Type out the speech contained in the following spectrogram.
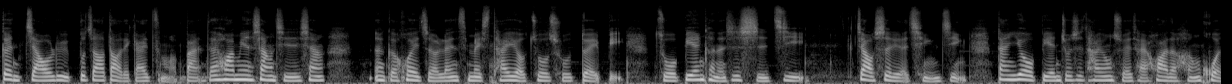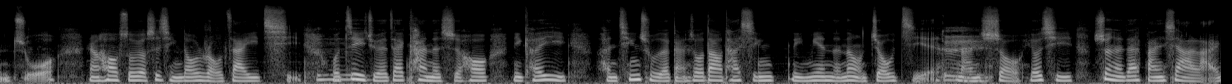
更焦虑，不知道到底该怎么办。在画面上，其实像。那个会者 Lance Smith 他也有做出对比，左边可能是实际教室里的情景，但右边就是他用水彩画的很浑浊，然后所有事情都揉在一起。我自己觉得在看的时候，你可以很清楚的感受到他心里面的那种纠结、难受，尤其顺着再翻下来，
